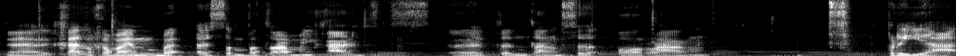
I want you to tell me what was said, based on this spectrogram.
Nah, kan kemarin eh, sempat ramai kan eh, tentang seorang pria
